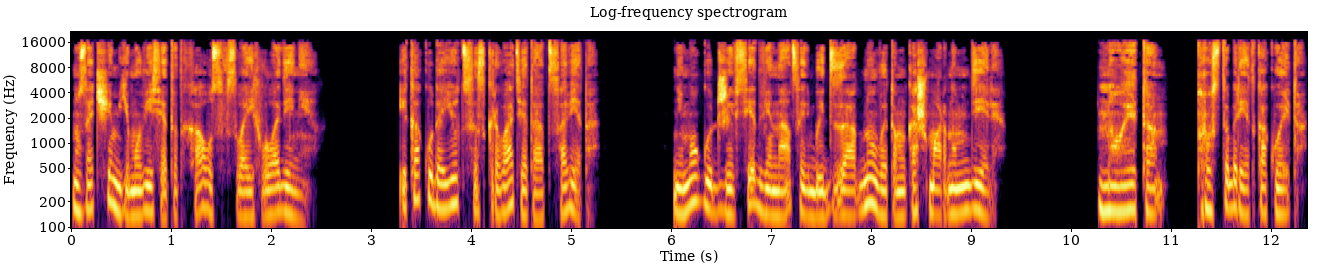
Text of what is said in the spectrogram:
Но зачем ему весь этот хаос в своих владениях? И как удается скрывать это от совета? Не могут же все двенадцать быть заодно в этом кошмарном деле. Но это просто бред какой-то.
